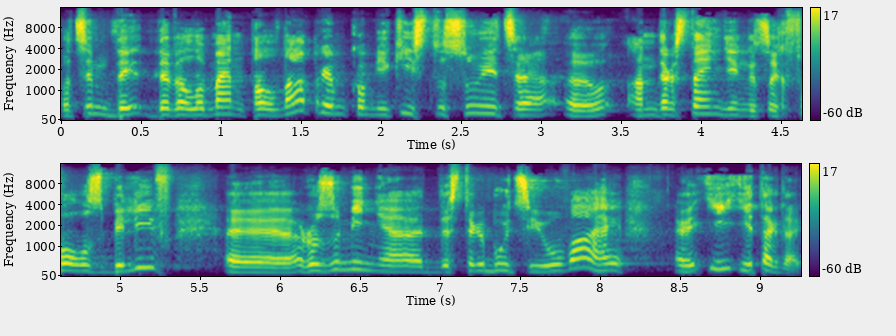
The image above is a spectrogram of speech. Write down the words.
оцим де- developmental напрямком, який стосується е, understanding цих false belief, е, розуміння дистрибуції уваги е, і, і так далі.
